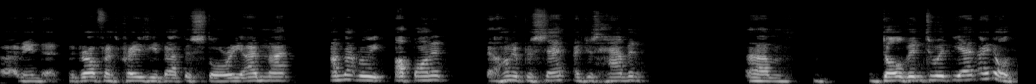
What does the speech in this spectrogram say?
I mean, the, the girlfriend's crazy about this story. I'm not. I'm not really up on it 100. percent I just haven't um, dove into it yet. I know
